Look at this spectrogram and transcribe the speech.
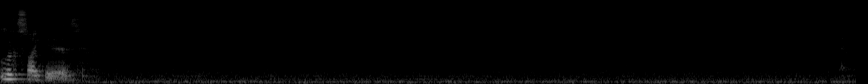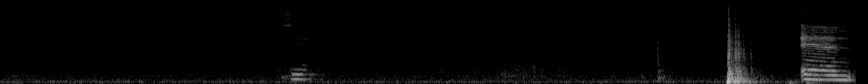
looks like it is. See? And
